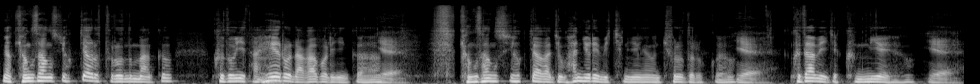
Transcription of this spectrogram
그러니까 경상수지 흑자로 들어오는 만큼 그 돈이 다 음. 해외로 음. 나가버리니까 예. 경상수지 흑자가 지금 환율에 미치는 영향은 줄어들었고요. 예. 그 다음에 이제 금리예요. 예.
